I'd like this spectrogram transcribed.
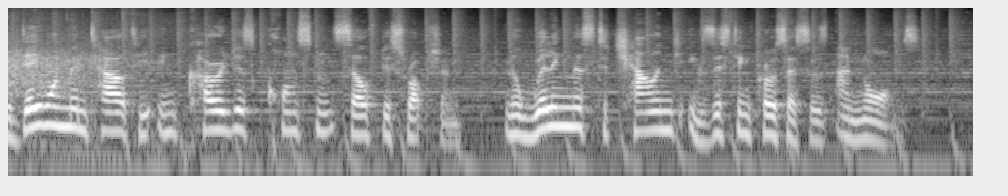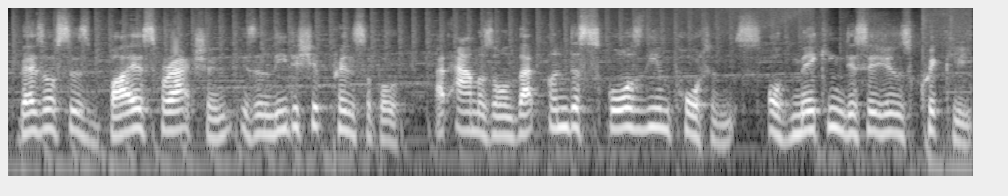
The day one mentality encourages constant self-disruption and a willingness to challenge existing processes and norms. Bezos' bias for action is a leadership principle at Amazon that underscores the importance of making decisions quickly,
